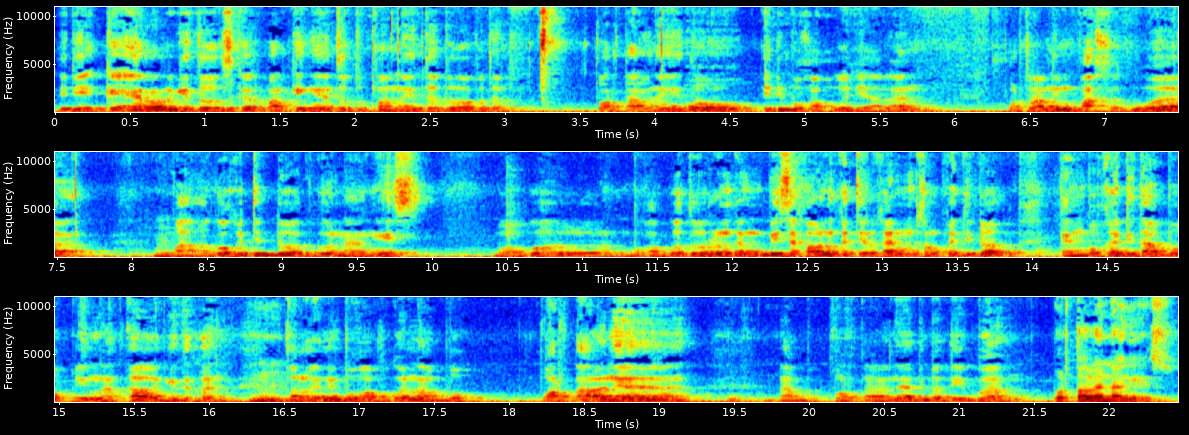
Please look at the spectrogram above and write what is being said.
Jadi kayak error gitu square parkingnya tutupannya itu tuh apa tuh portalnya itu. Oh. jadi bokap gue jalan portal nimpah ke gue pala gue kejedot gue nangis bawa gue bokap gue turun kan. Biasa kalau anak kecil kan kalau kejedot temboknya ditabokin nakal gitu kan. Kalau ini bokap gue nabok portalnya. Nabok portalnya tiba-tiba portalnya nangis.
